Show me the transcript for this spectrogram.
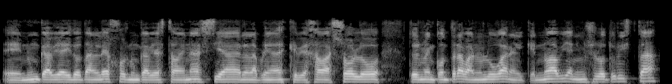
eh, nunca había ido tan lejos, nunca había estado en Asia, era la primera vez que viajaba solo, entonces me encontraba en un lugar en el que no había ni un solo turista,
